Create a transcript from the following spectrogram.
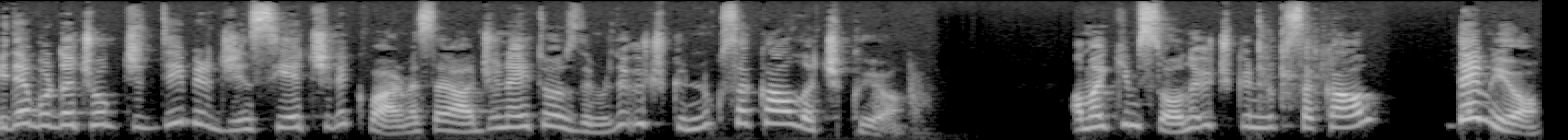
Bir de burada çok ciddi bir cinsiyetçilik var. Mesela Cüneyt Özdemir de üç günlük sakalla çıkıyor. Ama kimse ona üç günlük sakal demiyor.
